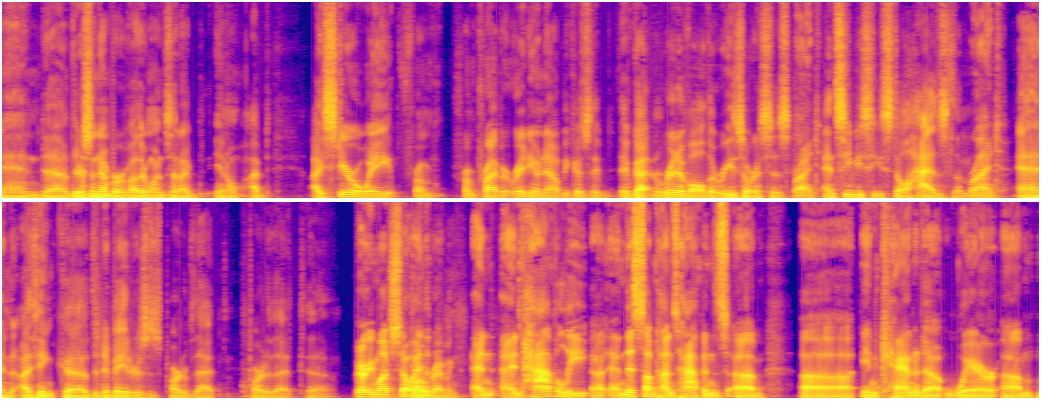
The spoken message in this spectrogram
and uh, there's a number of other ones that I, you know, I I steer away from from private radio now because they've they've gotten rid of all the resources, Right. And CBC still has them, Right. And I think uh, the debaters is part of that part of that. Uh, Very much so. And- Programming. And and, happily, uh, and this sometimes happens um, uh, in Canada where um,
